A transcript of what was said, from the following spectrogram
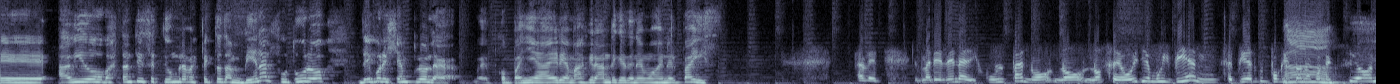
Eh, ha habido bastante incertidumbre respecto también al futuro de, por ejemplo, la eh, compañía aérea más grande que tenemos en el país. A ver, María Elena, disculpa, no, no, no se oye muy bien, se pierde un poquito la ah. conexión.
